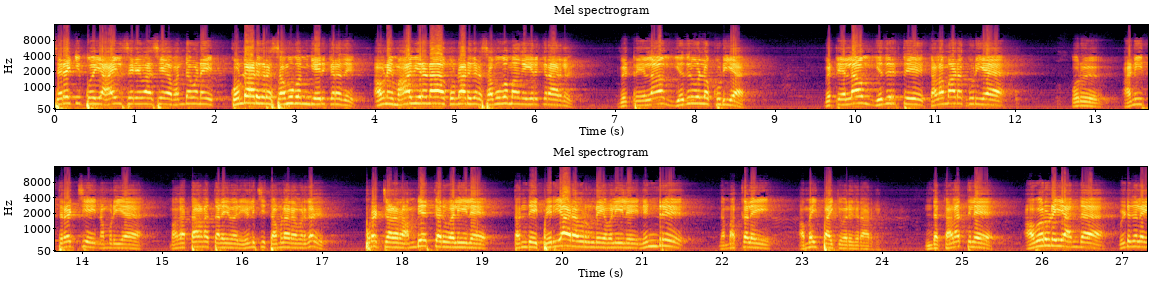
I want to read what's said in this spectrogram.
சிறைக்கு போய் ஆயுள் சிறைவாசியாக வந்தவனை கொண்டாடுகிற சமூகம் இங்கே இருக்கிறது. அவனை மாவீரனாக கொண்டாடுகிற சமூகமாக இருக்கிறார்கள். இவற்றையெல்லாம் எதிர்கொள்ளக்கூடிய இவற்றையெல்லாம் எதிர்த்து களமாடக்கூடிய ஒரு அணி திரட்சியை நம்முடைய மகத்தான தலைவர் எழுச்சி தமிழர் அவர்கள் புரட்சியாளர் அம்பேத்கர் வழியிலே தந்தை பெரியார் அவர்களுடைய வழியிலே நின்று இந்த மக்களை அமைப்பாக்கி வருகிறார்கள். இந்த களத்திலே அவருடைய அந்த விடுதலை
